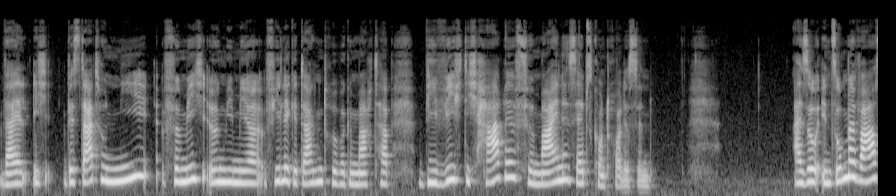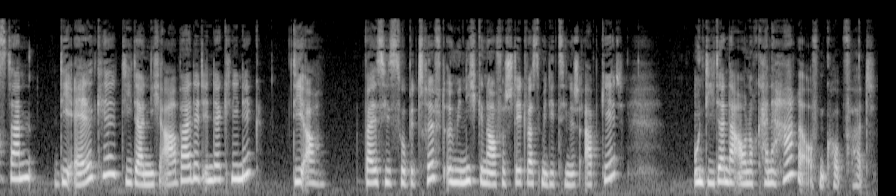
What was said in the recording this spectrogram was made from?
weil ich bis dato nie für mich irgendwie mir viele Gedanken darüber gemacht habe, wie wichtig Haare für meine Selbstkontrolle sind. Also in Summe war es dann die Elke, die da nicht arbeitet in der Klinik, die auch, weil sie es so betrifft, irgendwie nicht genau versteht, was medizinisch abgeht und die dann da auch noch keine Haare auf dem Kopf hat.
